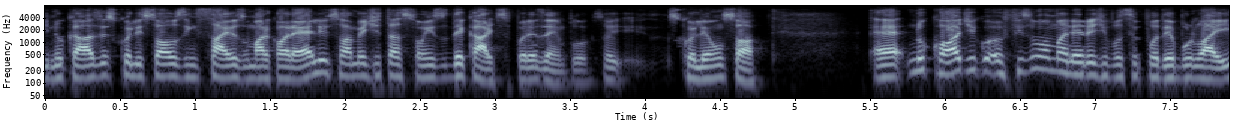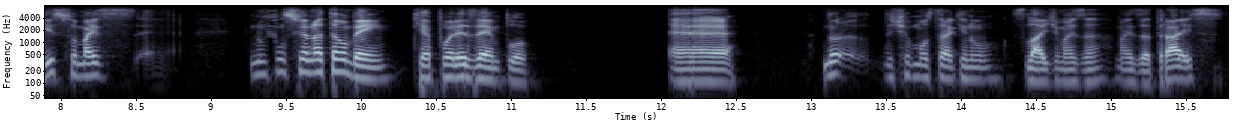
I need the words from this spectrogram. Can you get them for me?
E no caso, eu escolhi só os ensaios do Marco Aurélio e só meditações do Descartes, por exemplo. Escolhi um só. É, no código, eu fiz uma maneira de você poder burlar isso, mas é, não funciona tão bem. Que é, por exemplo, é, no, deixa eu mostrar aqui no slide mais, mais atrás.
